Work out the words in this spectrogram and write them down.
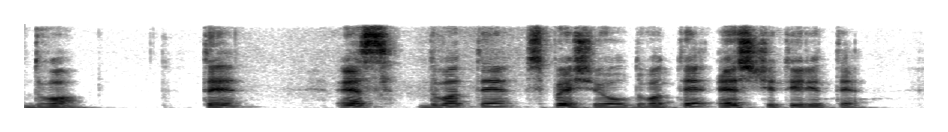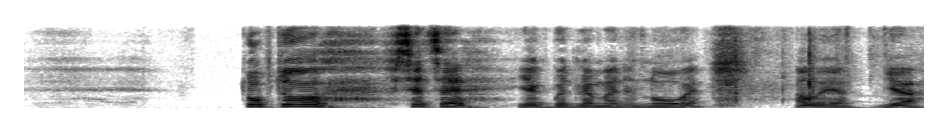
2T, S2T, Special 2T, S4T. Тобто, все це якби для мене нове, але я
